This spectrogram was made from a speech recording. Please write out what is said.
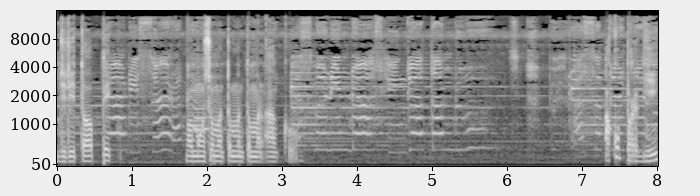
Jadi topik ngomong sama teman-teman aku. Aku pergi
